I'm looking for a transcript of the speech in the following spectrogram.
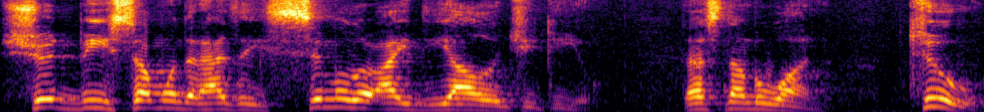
should be someone that has a similar ideology to you. That's number one. Two,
